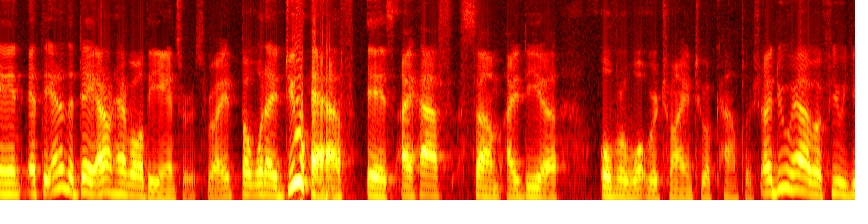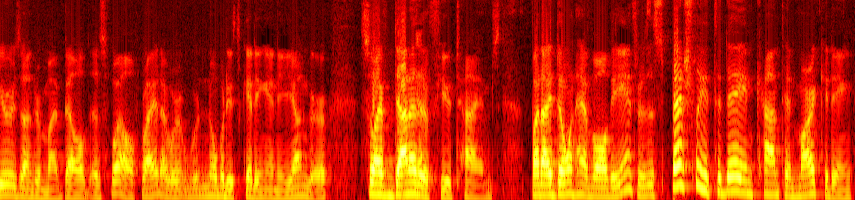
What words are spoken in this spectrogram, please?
and at the end of the day, I don't have all the answers, right? But what I do have is I have some idea over what we're trying to accomplish. I do have a few years under my belt as well, right? I, we're, we're, nobody's getting any younger. So I've done it a few times, but I don't have all the answers, especially today in content marketing,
